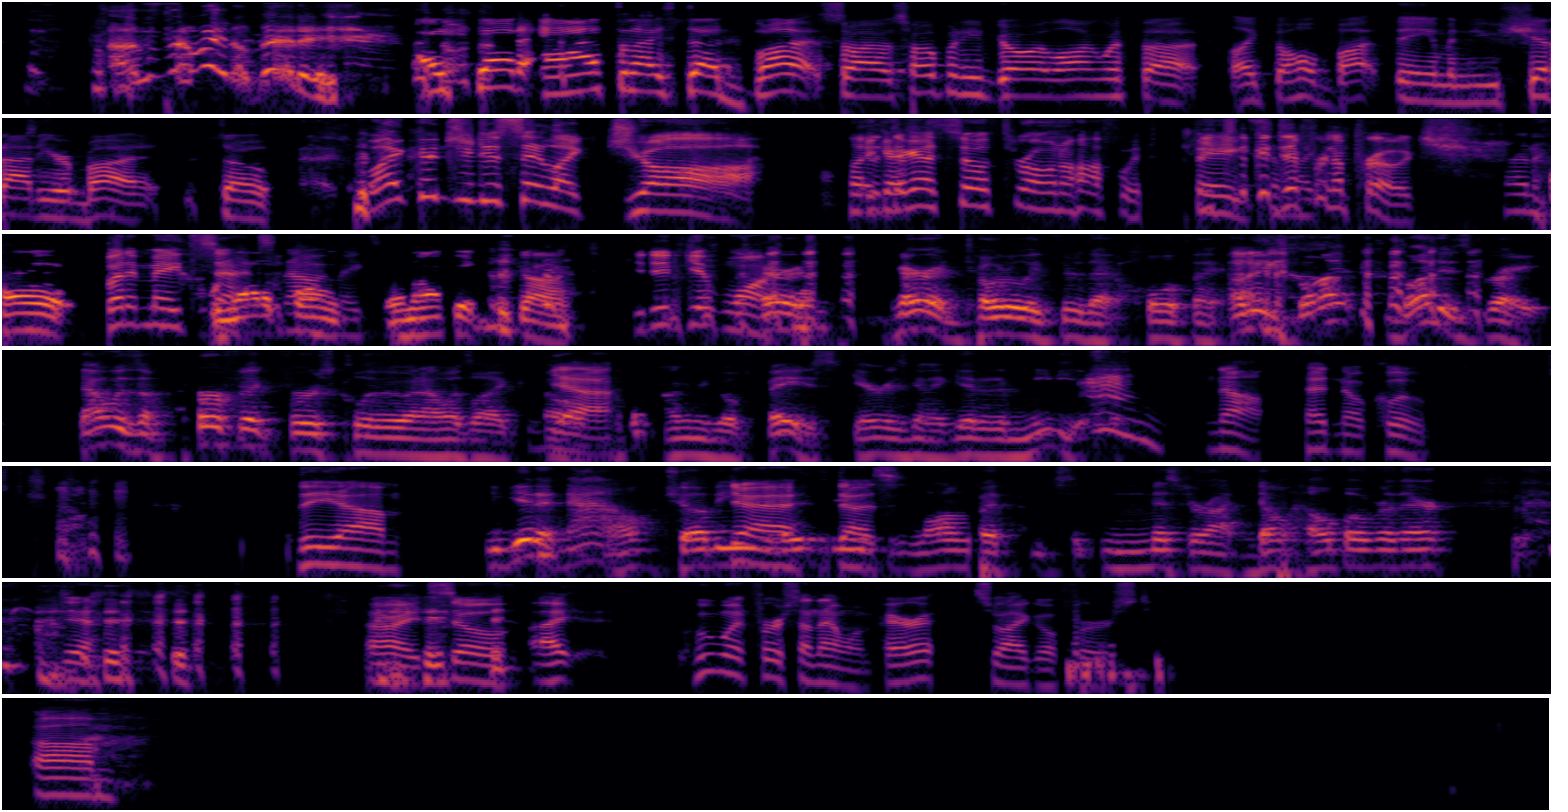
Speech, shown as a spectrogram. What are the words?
I was like, wait a minute. I said ass and I said butt. So I was hoping you'd go along with the like the whole butt theme and you shit out of your butt. So Why couldn't you just say like jaw? Like a I diff- got so thrown off with He face. took a I'm like, different approach. hey, but it made sense. a Now it point. makes. We're not getting skunked. You did get one. Parrot, Parrot totally threw that whole thing. I I mean, butt, butt is great. That was a perfect first clue, and I was like, oh, Yeah. I'm gonna go face. Gary's gonna get it immediately. no, had no clue. the um You get it now, Chubby. Yeah, it does. Along with Mister, I don't help over there. Yeah. all right. So I who went first on that one? Parrot. So I go first. Um.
